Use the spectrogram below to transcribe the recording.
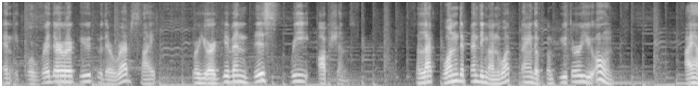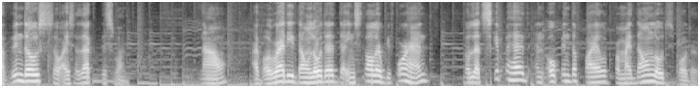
and it will redirect you to their website where you are given these three options. Select one depending on what kind of computer you own. I have Windows, so I select this one. Now, I've already downloaded the installer beforehand, so let's skip ahead and open the file from my downloads folder.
